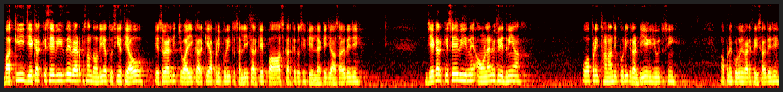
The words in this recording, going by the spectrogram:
ਬਾਕੀ ਜੇਕਰ ਕਿਸੇ ਵੀਰ ਦੇ ਵੈਟ ਪਸੰਦ ਆਉਂਦੀ ਆ, ਤੁਸੀਂ ਇੱਥੇ ਆਓ, ਇਸ ਵੈਟ ਦੀ ਚਵਾਈ ਕਰਕੇ, ਆਪਣੀ ਪੂਰੀ ਤਸੱਲੀ ਕਰਕੇ, ਪਾਸ ਕਰਕੇ ਤੁਸੀਂ ਫੇਰ ਲੈ ਕੇ ਜਾ ਸਕਦੇ ਜੀ। ਜੇਕਰ ਕਿਸੇ ਵੀਰ ਨੇ ਆਨਲਾਈਨ ਵੀ ਖਰੀਦਣੀ ਆ, ਉਹ ਆਪਣੀ ਥਾਣਾ ਦੀ ਪੂਰੀ ਗਾਰੰਟੀ ਹੈਗੀ ਜੀ ਤੁਸੀਂ ਆਪਣੇ ਕੋਲੋਂ ਹੀ ਵੈਟ ਖਰੀਦ ਸਕਦੇ ਜੀ।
